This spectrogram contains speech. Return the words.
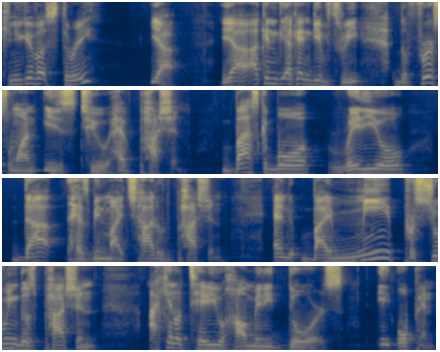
Can you give us three? Yeah. Yeah, I can I can give three. The first one is to have passion. Basketball, radio, that has been my childhood passion. And by me pursuing those passion, I cannot tell you how many doors it opened.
